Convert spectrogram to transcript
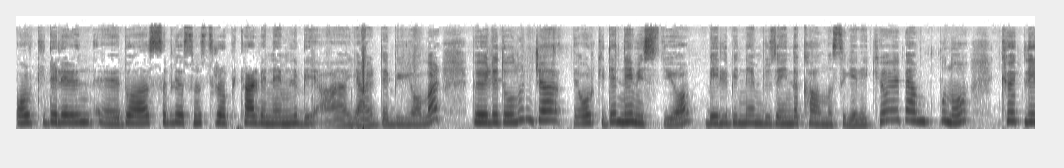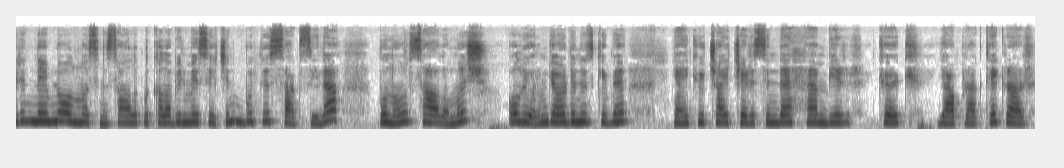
Orkidelerin e, doğası biliyorsunuz tropikal ve nemli bir yerde büyüyorlar. Böyle de olunca e, orkide nem istiyor. Belli bir nem düzeyinde kalması gerekiyor. E ben bunu köklerin nemli olmasını, sağlıklı kalabilmesi için bu dış saksıyla bunu sağlamış oluyorum. Gördüğünüz gibi yani 2-3 ay içerisinde hem bir kök, yaprak, tekrar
